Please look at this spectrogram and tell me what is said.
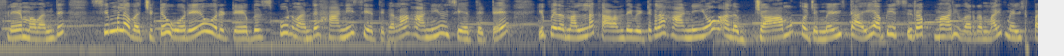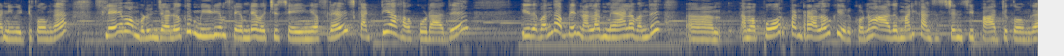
ஃப்ளேமை வந்து சிம்மில் வச்சுட்டு ஒரே ஒரு டேபிள் ஸ்பூன் வந்து ஹனி சேர்த்துக்கலாம். ஹனியும் சேர்த்துட்டு இப்போ இதை நல்லா கலந்து விட்டுக்கலாம். ஹனியும் அந்த ஜாமும் கொஞ்சம் மெல்ட் ஆகி அப்படியே சிரப் மாதிரி வர்ற மாதிரி மெல்ட் பண்ணி விட்டுக்கோங்க. ஃப்ளேமை முடிஞ்ச அளவுக்கு மீடியம் ஃப்ளேம்லேயே வச்சு செய்யுங்க. ஃப்ரெண்ட்ஸ் கட் ஆகக்கூடாது இதை வந்து அப்படியே நல்லா மேலே வந்து நம்ம போர் பண்ணுற அளவுக்கு இருக்கணும். அது மாதிரி கன்சிஸ்டன்சி பார்த்துக்கோங்க.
